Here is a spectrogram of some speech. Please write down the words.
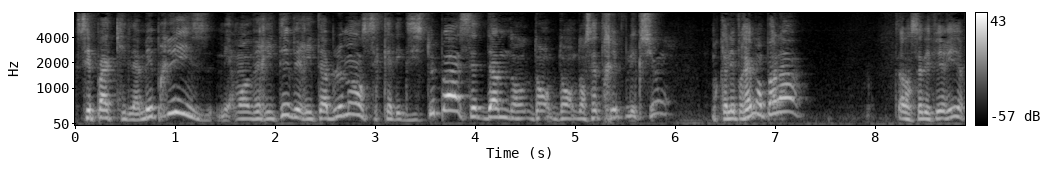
C'est pas qu'il la méprise, mais en vérité, véritablement, c'est qu'elle n'existe pas, cette dame, dans, cette réflexion. Donc elle n'est vraiment pas là. Alors ça les fait rire.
